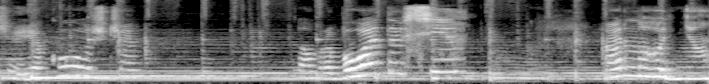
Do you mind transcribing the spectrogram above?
чи якогось ще. Добре, бувайте всі. Гарного дня!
